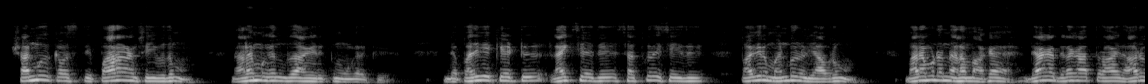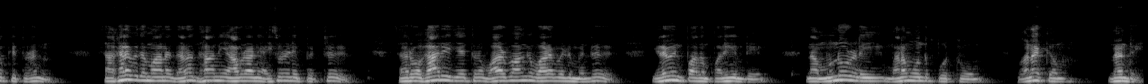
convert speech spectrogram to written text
சண்முக கவசத்தை பாராயணம் செய்வதும் நலமிகுந்ததாக இருக்கும் உங்களுக்கு. இந்த பதிவை கேட்டு லைக் செய்து சப்ஸ்கிரைப் செய்து பகிரும் அன்பர்கள் யாவரும் வரமுடன் நலமாக தேக திரகாத்துராய் ஆரோக்கியத்துடன் சகலவிதமான தனதானிய ஆவராணி ஐஸ்வரனை பெற்று சர்வகாரிய ஜெயத்துடன் வாழ்வாங்க வாழ வேண்டும் என்று இரவின் பாதம் பணிகின்றேன். நாம் முன்னோர்களை மனம் போற்றுவோம். வணக்கம். நன்றி.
